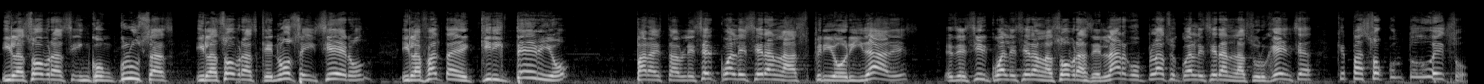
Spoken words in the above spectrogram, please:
y las obras inconclusas y las obras que no se hicieron y la falta de criterio para establecer cuáles eran las prioridades es decir, cuáles eran las obras de largo plazo y cuáles eran las urgencias. ¿Qué pasó con todo eso?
